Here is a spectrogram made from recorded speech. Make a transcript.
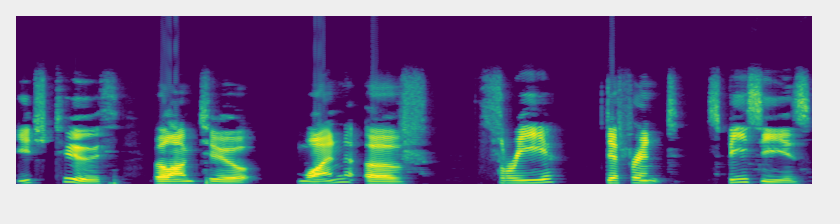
each tooth belonged to one of three different species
